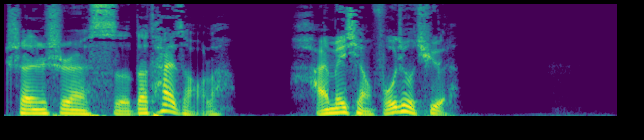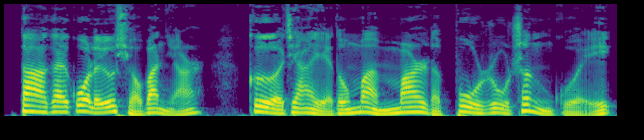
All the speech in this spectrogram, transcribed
真是死的太早了。”还没享福就去了。大概过了有小半年，各家也都慢慢的步入正轨。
